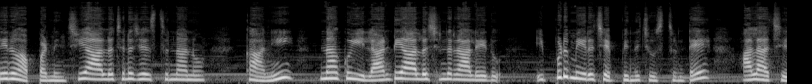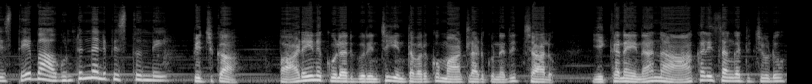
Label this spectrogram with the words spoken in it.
నేను అప్పటినుంచి ఆలోచన చేస్తున్నాను. కానీ నాకు ఇలాంటి ఆలోచన రాలేదు. ఇప్పుడు మీరు చెప్పింది చూస్తుంటే అలా చేస్తే బాగుంటుందనిపిస్తుంది. పిచ్చుక పాడైన కూలర్ గురించి ఇంతవరకు మాట్లాడుకున్నది చాలు. ఇకనైనా నా ఆకలి సంగతి చూడు.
